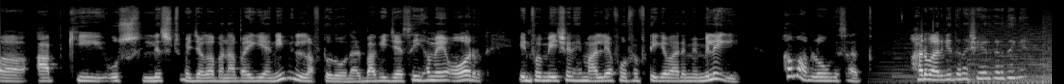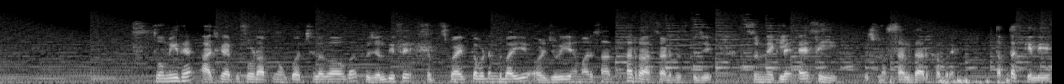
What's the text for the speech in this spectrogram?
आपकी उस लिस्ट में जगह बना पाएगी या नहीं लव टू नो दैट बाकी जैसे ही हमें और इन्फॉर्मेशन हिमालय 450 के बारे में मिलेगी हम आप लोगों के साथ हर बार की तरह शेयर कर देंगे। तो उम्मीद है आज का एपिसोड आप लोगों को अच्छा लगा होगा। तो जल्दी से सब्सक्राइब का बटन दबाइए और जुड़िए हमारे साथ हर रात साढ़े दस बजे सुनने के लिए ऐसी ही कुछ मसालेदार खबरें। तब तक के लिए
